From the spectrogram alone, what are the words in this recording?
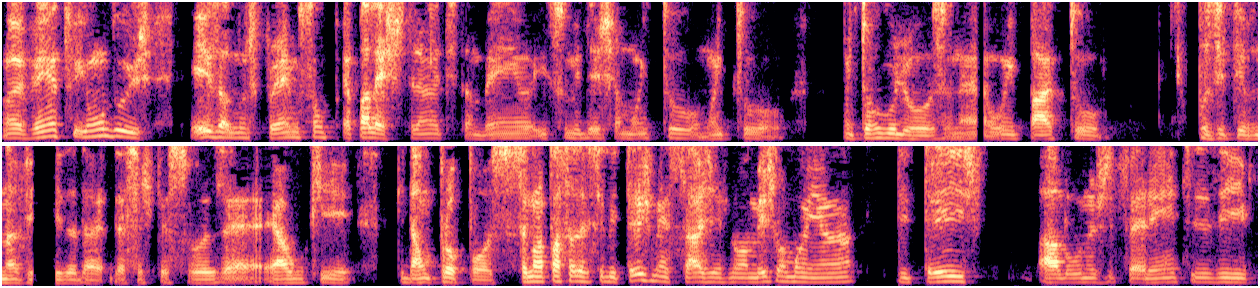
no evento e um dos ex-alunos premium são, é palestrante também. Isso me deixa muito, muito, muito orgulhoso, né? O impacto positivo na vida da, dessas pessoas é, é algo que, que dá um propósito. Semana passada recebi três mensagens numa mesma manhã de três alunos diferentes e,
